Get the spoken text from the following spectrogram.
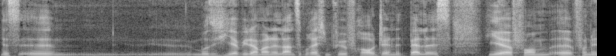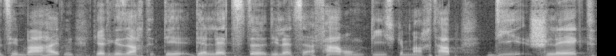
das äh, muss ich hier wieder mal eine Lanze brechen für Frau Janet Bellis hier vom, äh, von den zehn Wahrheiten, die hat gesagt, die, der letzte, die letzte Erfahrung, die ich gemacht habe, die schlägt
